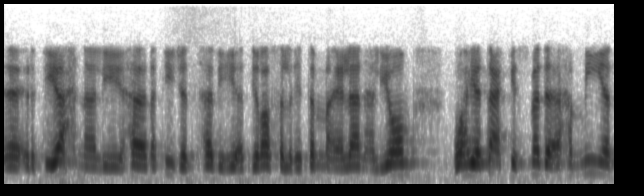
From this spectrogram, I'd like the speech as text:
ارتياحنا لنتيجة هذه الدراسة التي تم إعلانها اليوم وهي تعكس مدى أهمية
